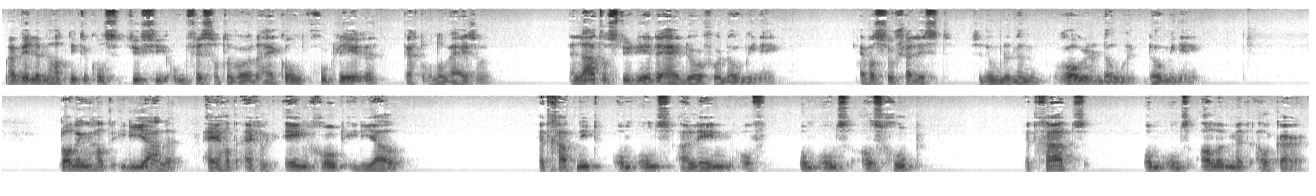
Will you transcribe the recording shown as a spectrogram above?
Maar Willem had niet de constitutie om visser te worden. Hij kon goed leren, werd onderwijzer en later studeerde hij door voor dominee. Hij was socialist. Ze noemden hem rode dominee. Banning had idealen. Hij had eigenlijk één groot ideaal Het gaat niet om ons alleen of om ons als groep. Het gaat om ons allen met elkaar.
